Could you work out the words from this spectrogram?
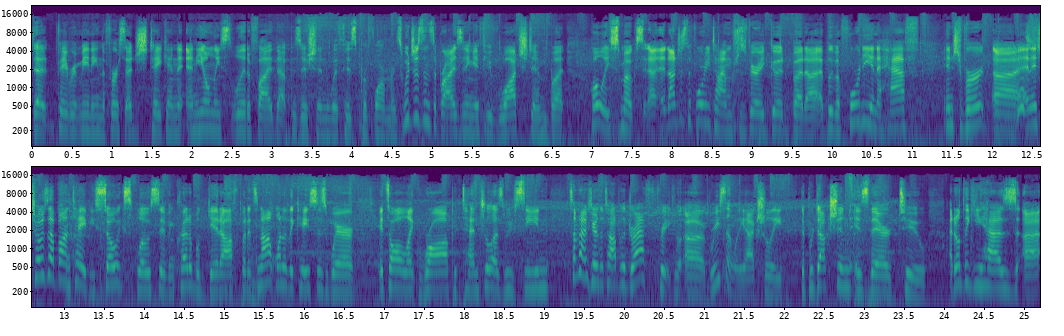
that favorite meaning the first edge taken, and he only solidified that position with his performance, which isn't surprising if you've watched him. But holy smokes, uh, not just the 40 time, which was very good, but uh, I believe a 40 and a half inch vert, uh, and it shows up on tape. He's so explosive, incredible get off, but it's not one of the cases where it's all like raw potential, as we've seen sometimes near the top of the draft uh, recently. Actually, the production is there too. I don't think he has uh,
